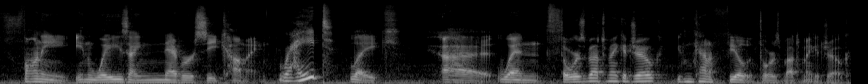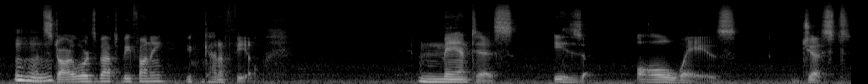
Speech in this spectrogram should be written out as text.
funny in ways i never see coming Right? like uh, when Thor's about to make a joke, you can kind of feel that Thor's about to make a joke. When Star Lord's about to be funny, you can kind of feel. Mantis is always just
